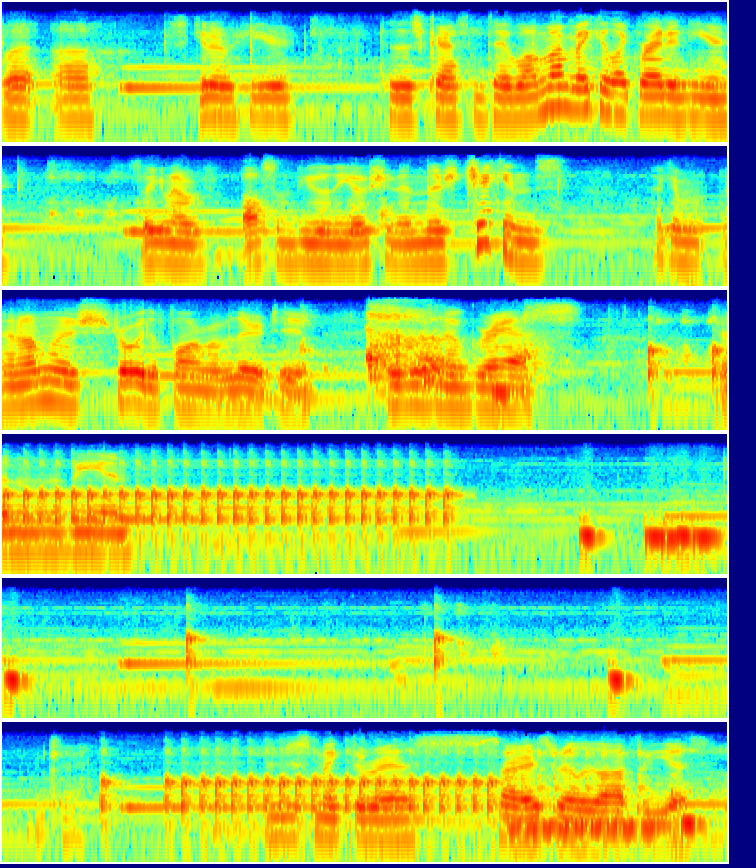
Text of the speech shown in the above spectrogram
But uh, just get over here to this crafting table. I might make it like right in here, so I can have awesome view of the ocean. And there's chickens. I can, and I'm gonna destroy the farm over there too, because there's no grass for them to be in. Okay. And just make the rest. Sorry, it's really loud for you guys.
